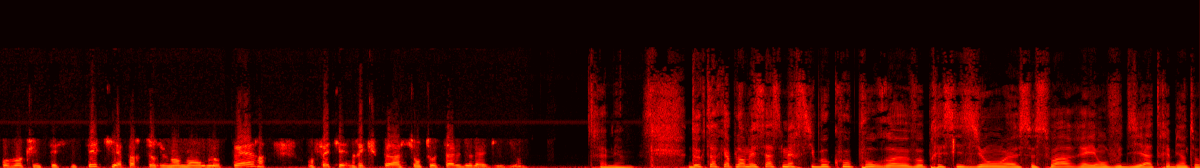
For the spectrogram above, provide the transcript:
provoque une cécité qui, à partir du moment où l'opère, en fait, il y a une récupération totale de la vision. Très bien. Docteur Kaplan-Messas, merci beaucoup pour euh, vos précisions euh, ce soir et on vous dit à très bientôt.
